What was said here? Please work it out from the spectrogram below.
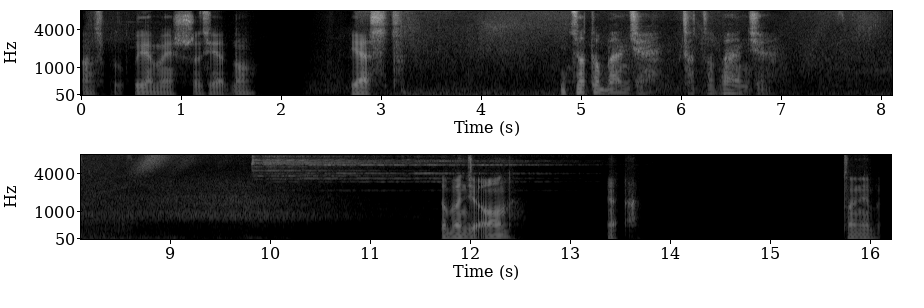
A spróbujemy jeszcze z jedną. Jest. I co to będzie? Co to będzie? To będzie on? Nie. To nie będzie.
